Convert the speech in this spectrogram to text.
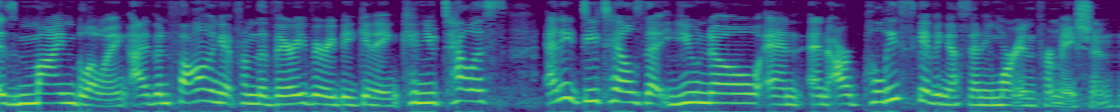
is mind blowing. I've been following it from the very very beginning. Can you tell us any details that you know, and and are police giving us any more information?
